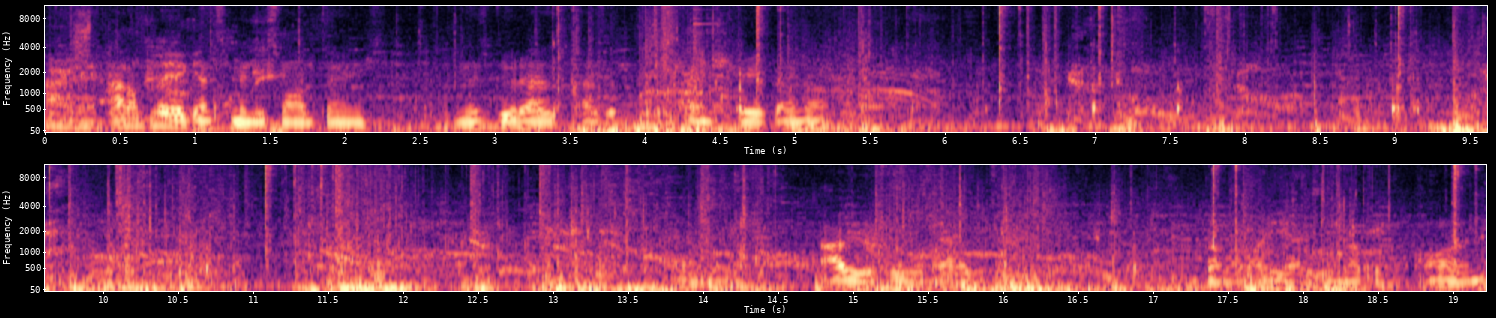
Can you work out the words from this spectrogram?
Alright, I don't play against mini swamp things. And this dude has, has a 10 streak right now. Obviously this guy has Don't know why he has nothing on. Um,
